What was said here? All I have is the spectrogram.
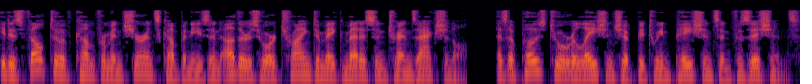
It is felt to have come from insurance companies and others who are trying to make medicine transactional, as opposed to a relationship between patients and physicians.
